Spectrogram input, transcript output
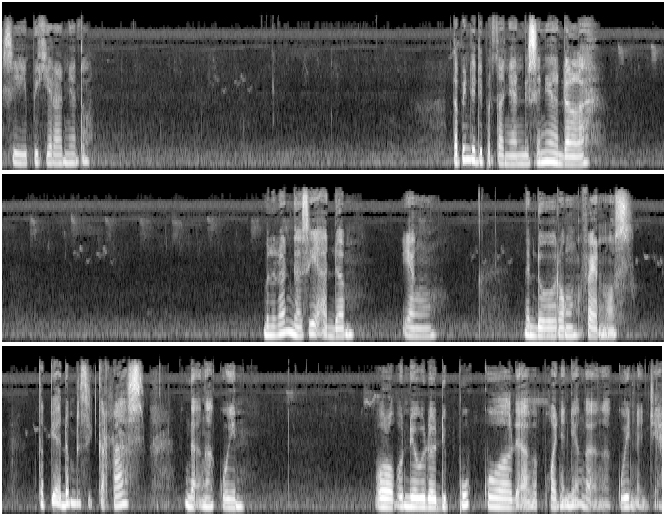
si pikirannya tuh Tapi jadi pertanyaan di sini adalah beneran gak sih Adam yang ngedorong Venus? Tapi Adam bersikeras nggak ngakuin. Walaupun dia udah dipukul, dia apa pokoknya dia nggak ngakuin aja.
